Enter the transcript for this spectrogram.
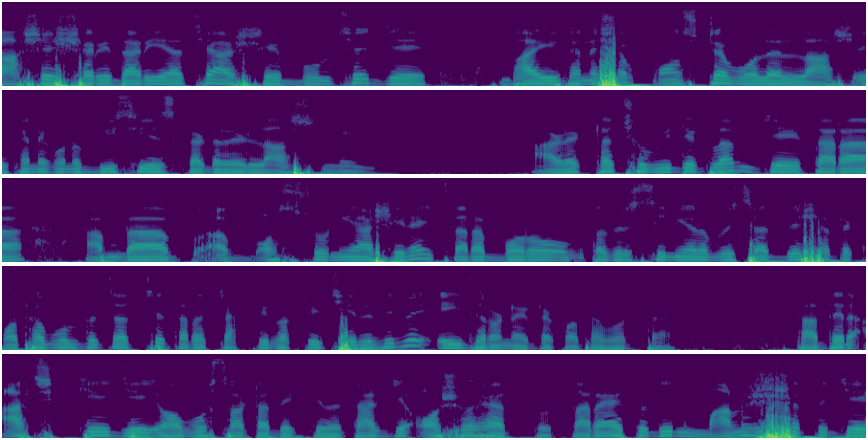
লাশের সারি দাঁড়িয়ে আছে আর সে বলছে যে, ভাই, এখানে সব কনস্টেবলের লাশ, এখানে কোনো বিসিএস ক্যাডারের লাশ নেই। আর একটা ছবি দেখলাম যে, তারা আমরা অস্ত্র নিয়ে আসি নাই, তারা বড় তাদের সিনিয়র অফিসারদের সাথে কথা বলতে চাচ্ছে, তারা চাকরি বাকরি ছেড়ে দিবে, এই ধরনের একটা কথাবার্তা। তাদের আজকে যে অবস্থাটা দেখতে পাবে তার যে অসহায়ত্ব, তারা এতদিন মানুষের সাথে যে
